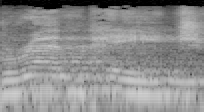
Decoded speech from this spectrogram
Rampage.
